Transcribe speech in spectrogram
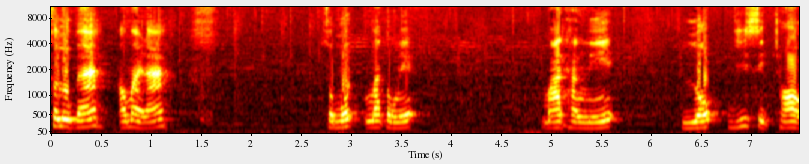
สรุปนะ เอาใหม่นะ สมมติมาตรงนี้ มาทางนี้ ลบ 20 ช่อง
